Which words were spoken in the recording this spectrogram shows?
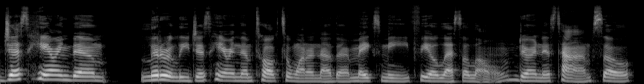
just hearing them literally just hearing them talk to one another makes me feel less alone during this time. So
